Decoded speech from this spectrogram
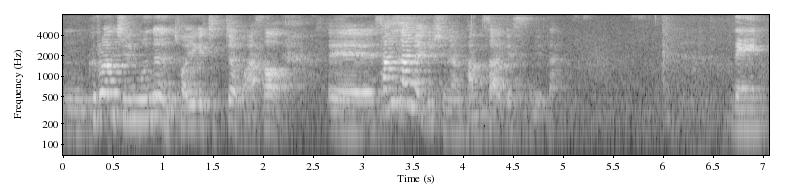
음, 그런 질문은 저에게 직접 와서 에, 상담해 주시면 감사하겠습니다. 네.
